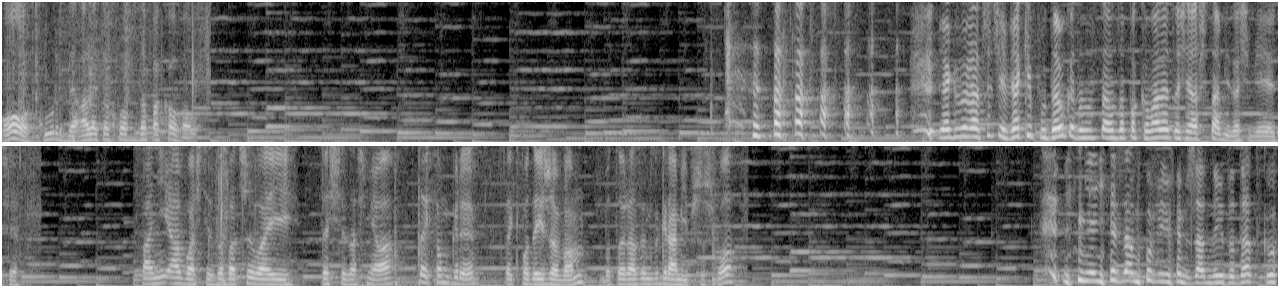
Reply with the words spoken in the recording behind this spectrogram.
O kurde, ale to chłop zapakował. Jak zobaczycie w jakie pudełko to zostało zapakowane, to się aż sami zaśmiejecie. Pani A właśnie zobaczyła i też się zaśmiała. Tutaj są gry, tak podejrzewam, bo to razem z grami przyszło. Nie, nie zamówiłem żadnych dodatków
